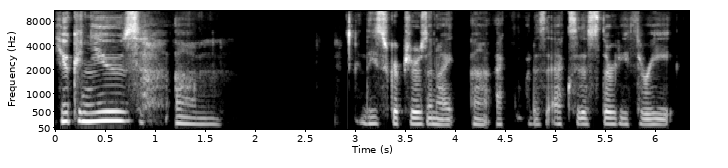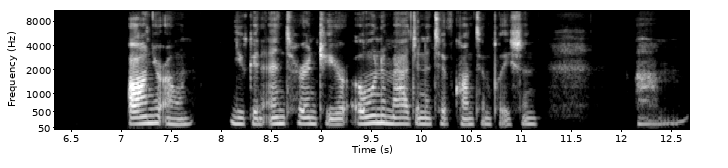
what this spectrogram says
You can use um, these scriptures and I, uh, what is it, Exodus 33 on your own. You can enter into your own imaginative contemplation, um,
